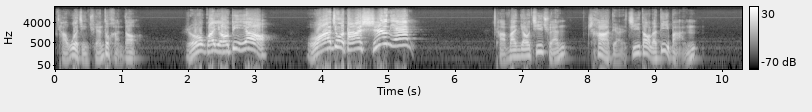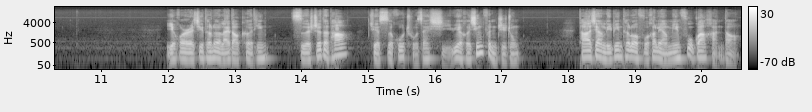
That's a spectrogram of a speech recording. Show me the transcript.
他握紧拳头喊道：“如果有必要，我就打十年。”他弯腰击拳，差点击到了地板。一会儿，希特勒来到客厅，此时的他却似乎处在喜悦和兴奋之中。他向里宾特洛甫和两名副官喊道：“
